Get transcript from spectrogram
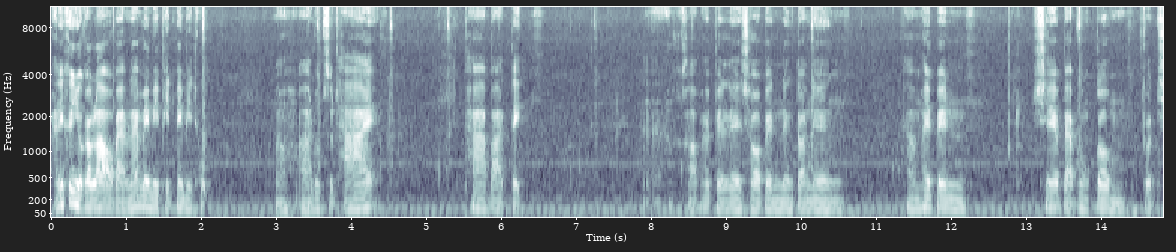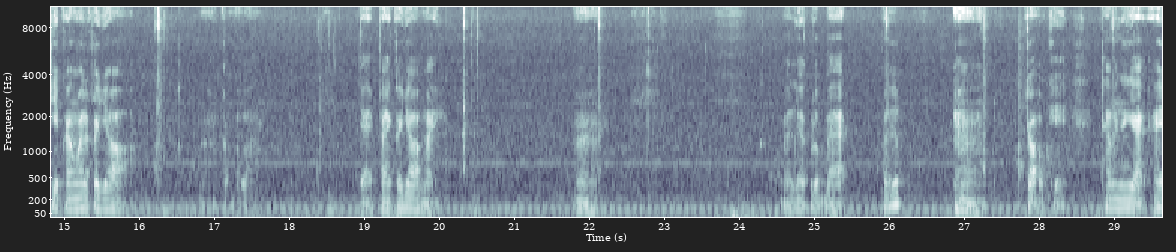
อันนี้ขึ้นอยู่กับเราออกแบบนะ ไม่มีผิดไม่มีถูกเนาะรูปสุดท้าย ผ้าบาติก ขอบให้เป็นเรโชเป็น 1 ต่อ 1ทำให้เป็นเชฟแบบวงกลม กดชีพค้างไว้แล้วก็ย่อก็มาวางใหญ่ไปก็ย่อใหม่มาเลือกรูปแบบปึ๊บก็โอเค ถ้ามันยังอยากให้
